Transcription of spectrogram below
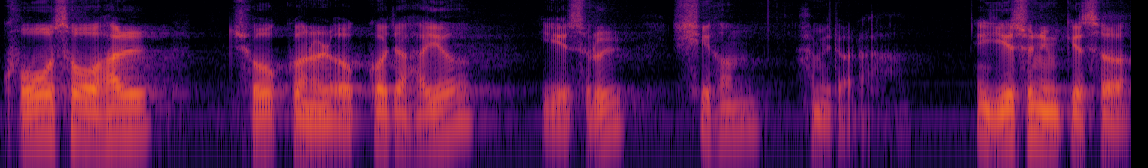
고소할 조건을 얻고자 하여 예수를 시험함이라라. 예수님께서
